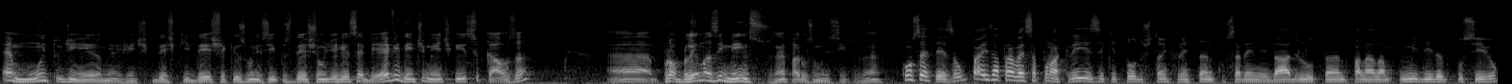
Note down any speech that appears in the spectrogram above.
É muito dinheiro, minha gente, que deixa que, deixa que os municípios deixam de receber. Evidentemente que isso causa ah, problemas imensos né, para os municípios. Né? Com certeza. O país atravessa por uma crise que todos estão enfrentando com serenidade, lutando para, na medida do possível,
